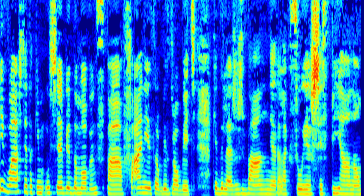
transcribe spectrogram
I właśnie takim u siebie domowym spa. Fajnie sobie zrobić, kiedy leżysz w wannie, relaksujesz się z pijaną,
